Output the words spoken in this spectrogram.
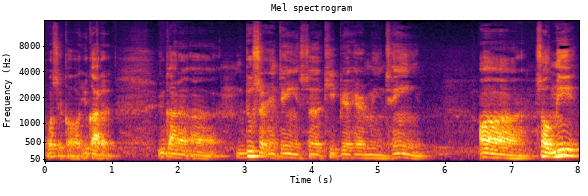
what's it called? You gotta you gotta uh do certain things to keep your hair maintained. Uh, so me,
